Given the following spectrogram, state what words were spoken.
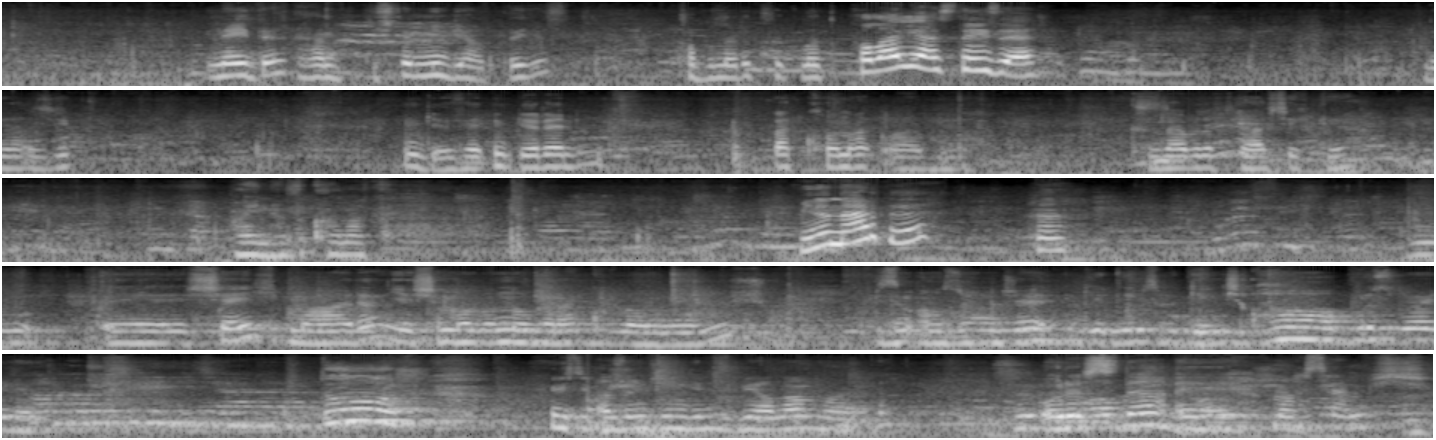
Neydi? Hem işte Midyat'tayız. Kapıları tıkladık. Kolay gelsin teyze. Birazcık gezelim görelim. Bak konak var burada. Kızlar burada fotoğraf çekiyor. Aynalı konak. Mina nerede? Heh. Bu e, şey mağara yaşam alanı olarak kullanılıyormuş. Bizim az önce girdiğimiz bu geniş... Aa burası böyle. Dur. az önce indiğimiz bir alan vardı. Orası da e, mahzenmiş.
